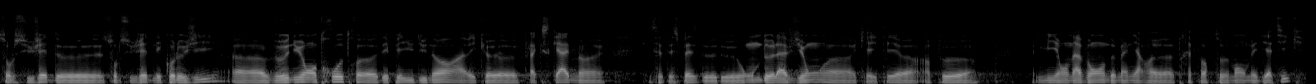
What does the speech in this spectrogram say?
sur le sujet de, sur le sujet de l'écologie, euh, venu entre autres euh, des pays du Nord avec euh, Flaxcam, cette espèce de, de honte de l'avion qui a été un peu mis en avant de manière très fortement médiatique,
